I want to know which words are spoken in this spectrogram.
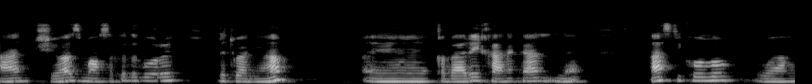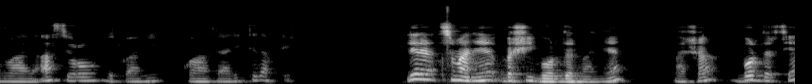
ئان شێواز ماسەکە دەگۆڕێ دەتوانانی هەم قەبارەی خانەکان لە ئاستی کۆڵۆ و هەروە لە ئاستی ڕۆ دەتوانی گۆڕانکاری تێدا بکەیت لێرە چمان هەیە بەشی بۆردەرمان هەیە باشە بۆر دەرچە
